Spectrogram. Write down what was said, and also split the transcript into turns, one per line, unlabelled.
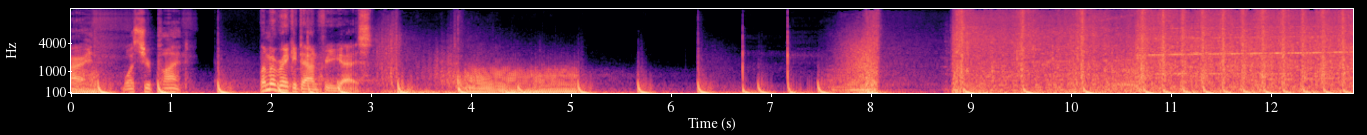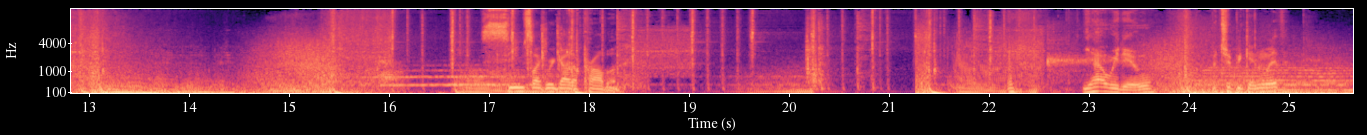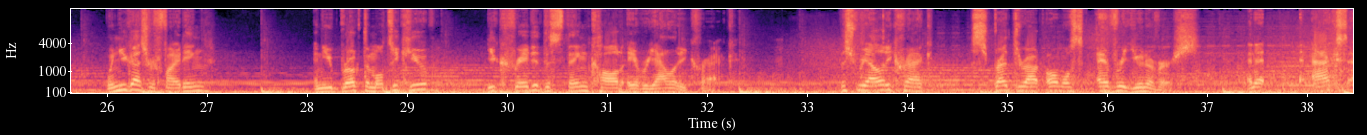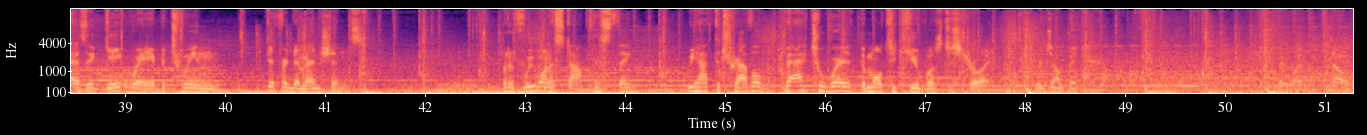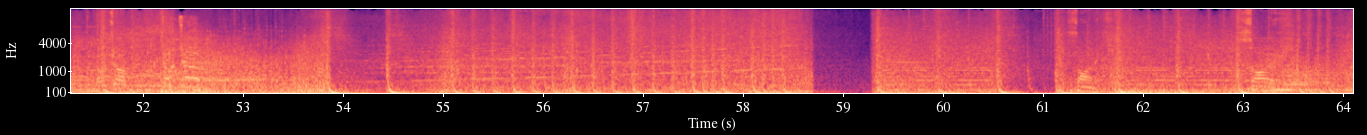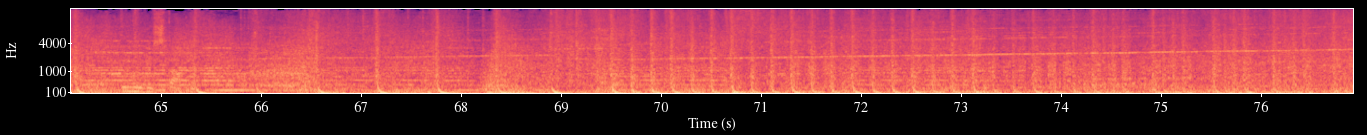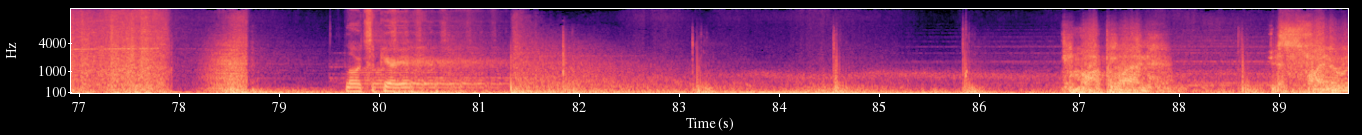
Alright, what's your plan?
Let me break it down for you guys.
Seems like we got a problem.
Yeah, we do. But to begin with, when you guys were fighting and you broke the multi-cube, you created this thing called a reality crack. This reality crack spread throughout almost every universe, and it acts as a gateway between different dimensions. But if we want to stop this thing, we have to travel back to where the multi-cube was destroyed.
We're jumping.
Wait, what? No, don't jump! Don't jump!
Sonic. Sonic. You need to stop.
Lord Superior. My plan is finally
